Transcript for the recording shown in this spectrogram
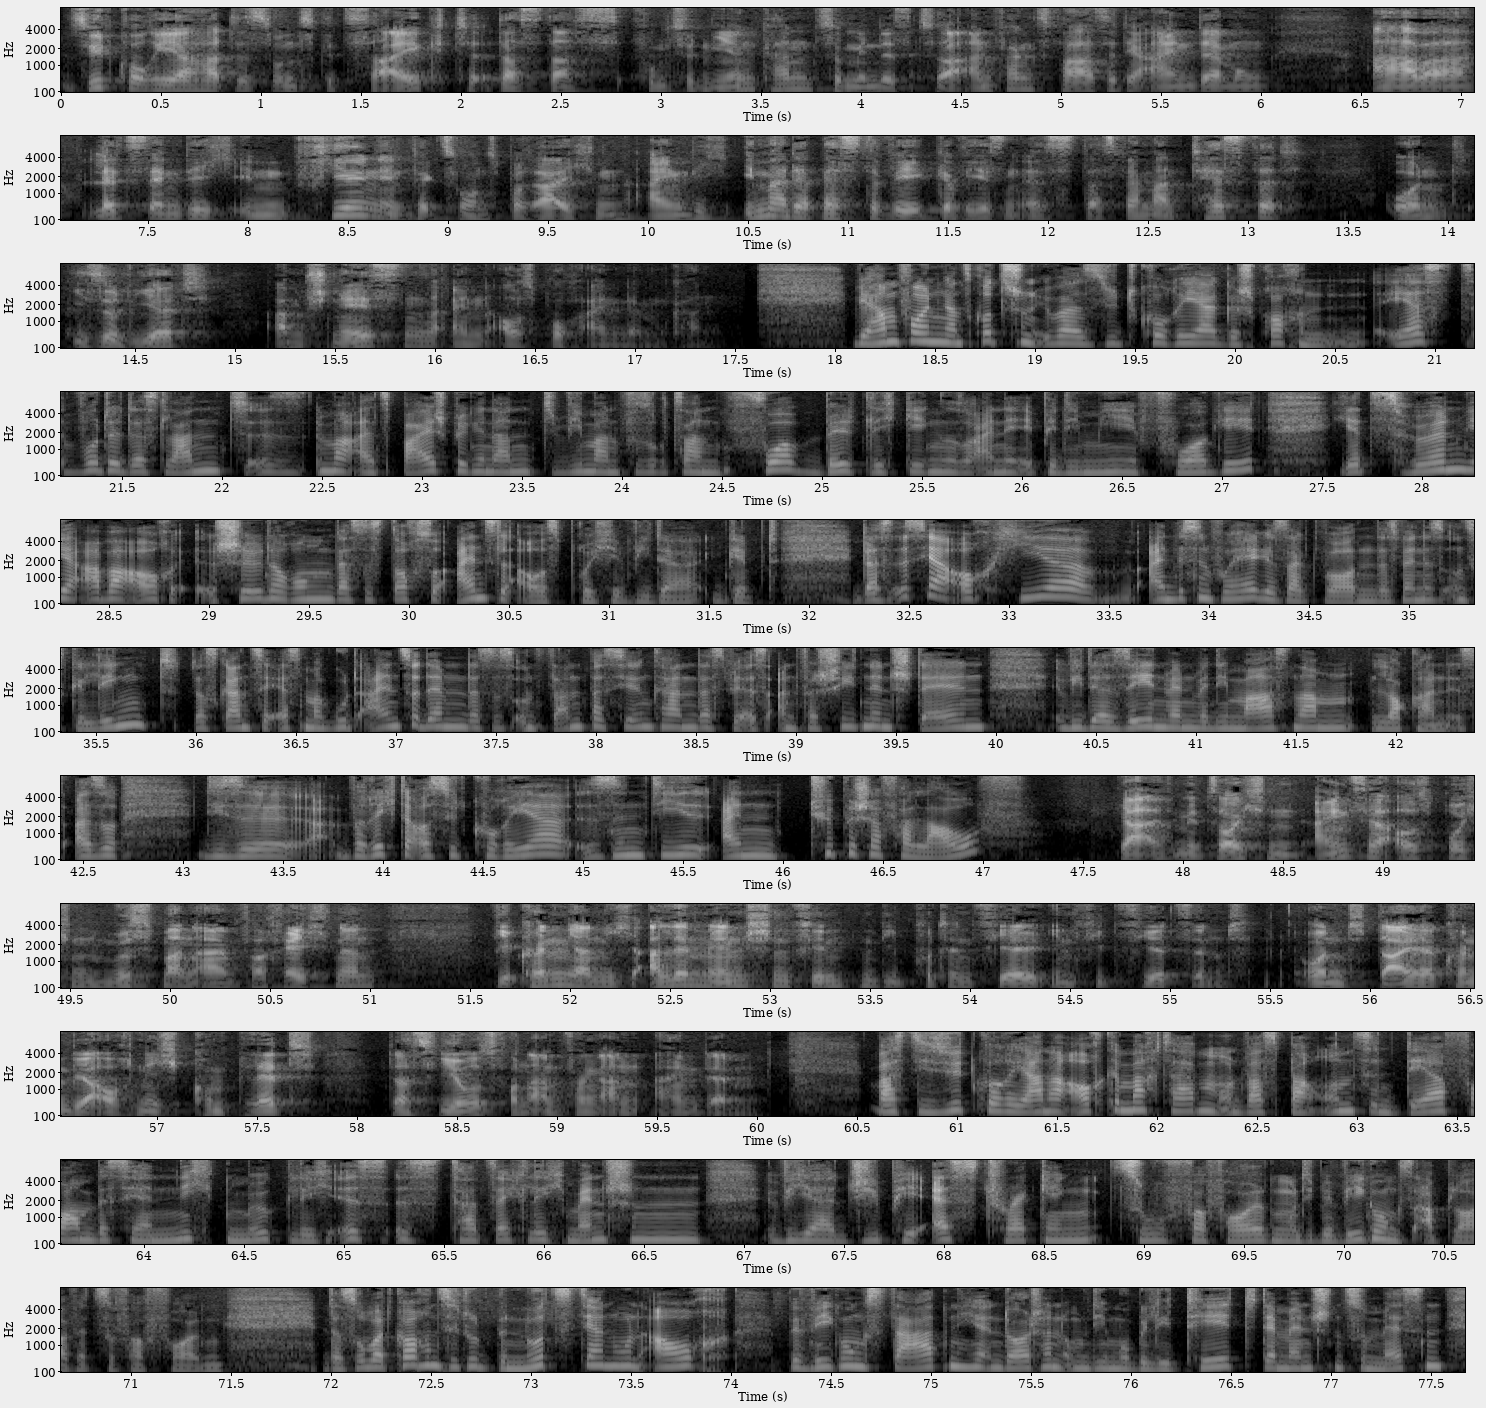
Südkorea hat es uns gezeigt, dass das funktionieren kann, zumindest zur Anfangsphase der Eindämmung, aber letztendlich in vielen Infektionsbereichen eigentlich immer der beste Weg gewesen ist, dass wenn man testet und isoliert, am schnellsten einen Ausbruch eindämmen kann. Wir haben vorhin ganz kurz schon über Südkorea gesprochen. Erst wurde das Land äh, immer als Beispiel genannt, wie man sozusagen vorbildlich gegen so eine Epidemie vorgeht. Jetzt hören wir aber auch Schilderungen, dass es doch so Einzelausbrüche wieder gibt. Das ist ja auch hier ein bisschen vorhergesagt worden, dass wenn es uns gelingt, das Ganze erstmal gut einzudämmen, dass es uns dann passieren kann, dass wir es an verschiedenen Stellen wieder sehen, wenn wir die Maßnahmen lockern. Also diese Berichte aus Südkorea, sind die ein typischer Verlauf? Ja, mit solchen Einzelausbrüchen muss man einfach rechnen. Wir können ja nicht alle Menschen finden, die potenziell infiziert sind. Und daher können wir auch nicht komplett das Virus von Anfang an eindämmen. Was die Südkoreaner auch gemacht haben und was bei uns in der Form bisher nicht möglich ist, ist tatsächlich Menschen via GPS-Tracking zu verfolgen und die Bewegungsabläufe zu verfolgen. Das Robert Koch Institut benutzt ja nun auch Bewegungsdaten hier in Deutschland, um die Mobilität der Menschen zu messen.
